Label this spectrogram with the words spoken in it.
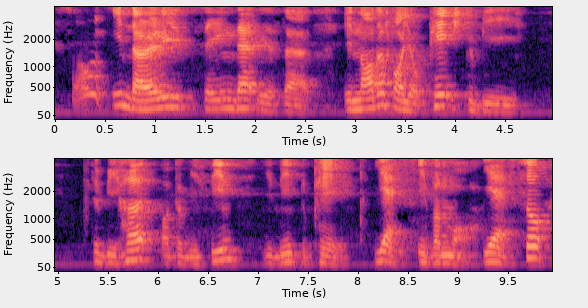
So indirectly saying that is that in order for your page to be to be heard or to be seen, you need to pay Yes. even more. Yes. So,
